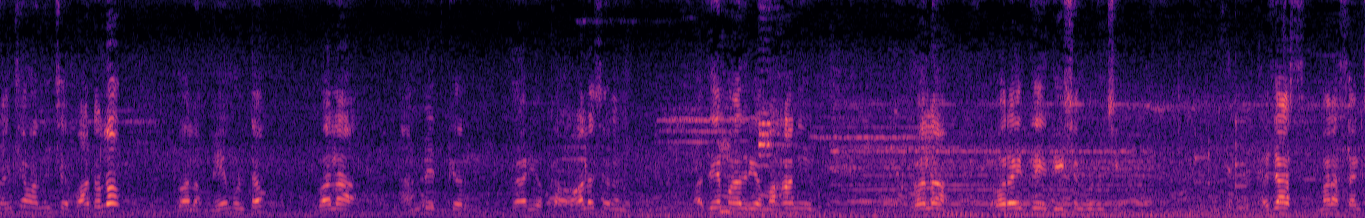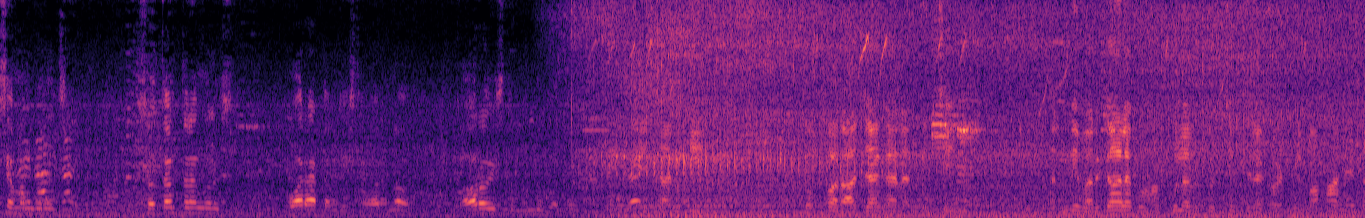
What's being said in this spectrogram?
సంక్షేమం అందించే బాటలో ఇవాళ మేముంటాం. ఇవాళ అంబేద్కర్ గారి యొక్క ఆలోచనను అదే మాదిరిగా మహానీయులు ఇవాళ ఎవరైతే దేశం గురించి ప్రజా మన సంక్షేమం గురించి స్వతంత్రం గురించి పోరాటం చేసిన వారిలో గౌరవిస్తూ ముందుకు పోతాం దేశానికి గొప్ప రాజ్యాంగాన్ని అందించి అన్ని వర్గాలకు హక్కులను సృష్టించినటువంటి మహానేత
